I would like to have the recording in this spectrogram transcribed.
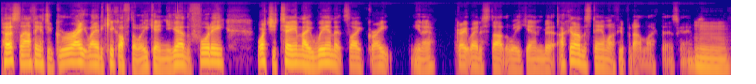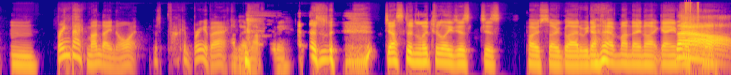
personally, I think it's a great way to kick off the weekend. You go to the footy, watch your team, they win. It's like great, you know, great way to start the weekend. But I can understand why people don't like those games. Mm. Mm. Bring back Monday night. Just fucking bring it back. Monday night footy. Justin literally just just post so glad we don't have Monday night games. No,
